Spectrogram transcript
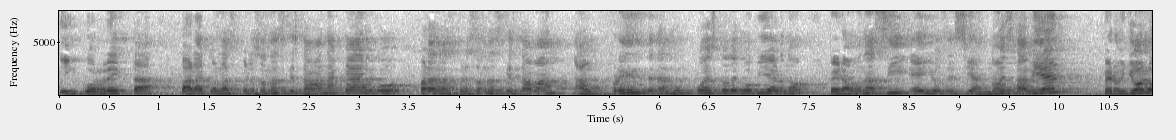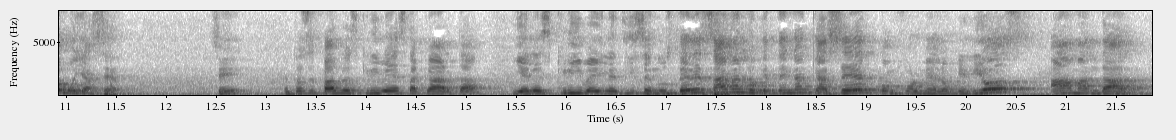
incorrecta para con las personas que estaban a cargo, para las personas que estaban al frente en algún puesto de gobierno, pero aún así ellos decían, no está bien, pero yo lo voy a hacer. ¿Sí? Entonces Pablo escribe esta carta y él escribe y les dicen, ustedes hagan lo que tengan que hacer conforme a lo que Dios ha mandado.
